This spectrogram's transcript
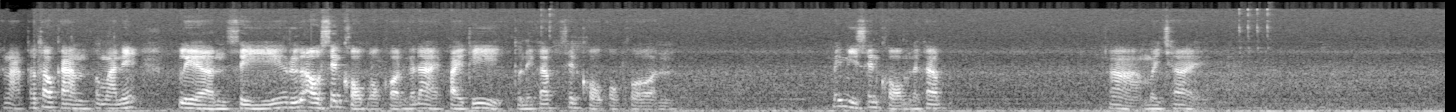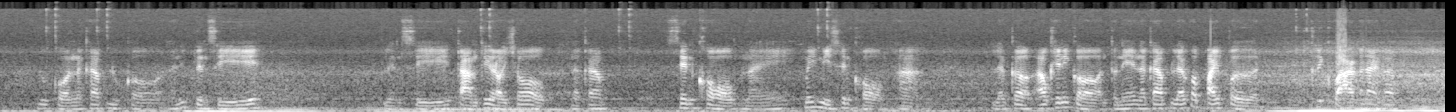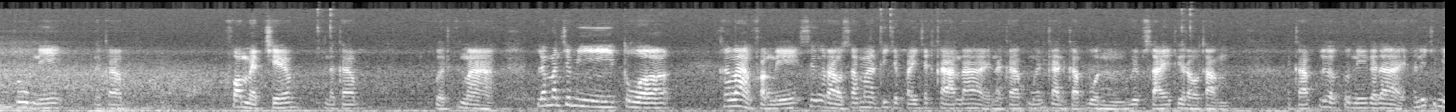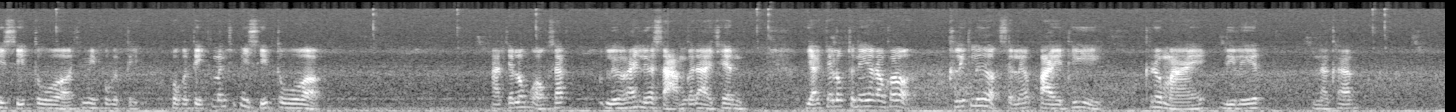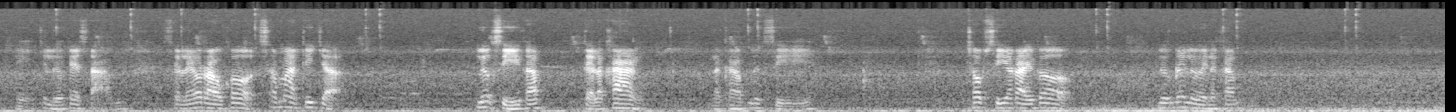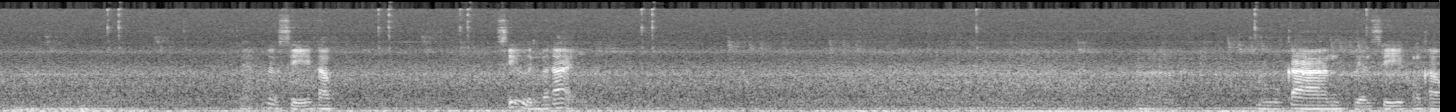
ขนาดเท่าๆกันประมาณนี้เปลี่ยนสีหรือเอาเส้นขอบออกก่อนก็ได้ ไปที่ตัวนี้ครับเส้นขอบออกก่อน ไม่มีเส้นขอบนะครับ อ่าไม่ใช่ ดูก่อนนะครับ ดูก่อน อันนี้เปลี่ยนสี เปลี่ยนสีตามที่เราชอบนะครับ เส้นขอบไหนไม่มีเส้นขอบอ่าแล้วก็เอาแค่นี้ก่อนตัวนี้นะครับ แล้วก็ไปเปิดคลิกขวาก็ได้ครับ รูปนี้นะครับ format shape นะครับ เปิดขึ้นมา แล้วมันจะมีตัว ข้างล่างฝั่งนี้ซึ่งเราสามารถที่จะไปจัดการได้นะครับ เหมือนกันกับบนเว็บไซต์ที่เราทำนะครับเลือกตัวนี้ก็ได้ อันนี้จะมีสีตัวจะมีปกติปกติมันจะมีสีตัว อาจจะลบออกสักเหลือให้เหลือ 3 ก็ได้ เช่น อยากจะลบตัวนี้เราก็คลิกเลือกเสร็จแล้วไปที่เครื่องหมาย delete นะครับนี่จะเหลือแค่ 3 เสร็จแล้วเราก็สามารถที่จะเลือกสีครับแต่ละข้างนะครับ เลือกสี ชอบสีอะไรก็เลือกได้เลยนะครับเลือกสีครับ สีอื่นก็ได้ดูการเปลี่ยนสีของเขา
